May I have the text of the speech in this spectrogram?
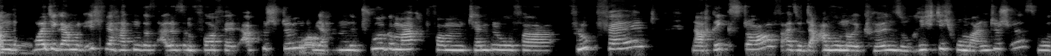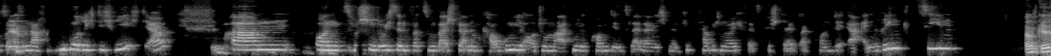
Ähm, ah. Bräutigam und ich, wir hatten das alles im Vorfeld abgestimmt. Wow. Wir haben eine Tour gemacht vom Tempelhofer Flugfeld nach Rixdorf, also da, wo Neukölln so richtig romantisch ist, wo es ja. also nach Liebe richtig riecht, ja. Ähm, und zwischendurch sind wir zum Beispiel an einem Kaugummiautomaten gekommen, den es leider nicht mehr gibt, habe ich neulich festgestellt. Da konnte er einen Ring ziehen Okay.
